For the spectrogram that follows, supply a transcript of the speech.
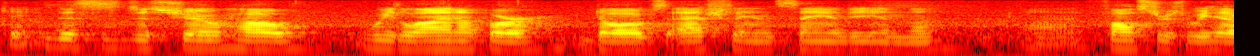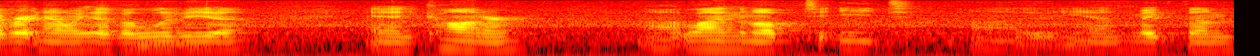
Okay, this is just show how we line up our dogs, Ashley and Sandy, and the uh, fosters we have right now. We have Olivia and Conner. Uh, line them up to eat. Uh, you know, make them,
